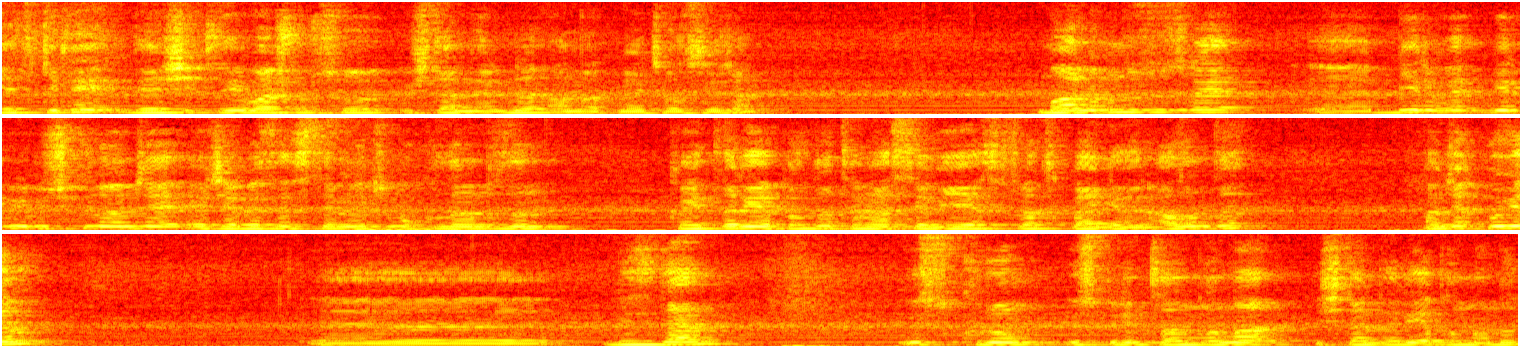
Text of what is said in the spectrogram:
yetkili değişikliği başvurusu işlemlerini anlatmaya çalışacağım. Malumunuz üzere bir ve bir, bir buçuk yıl önce EÇBS sistemine tüm okullarımızın kayıtları yapıldı. Temel seviyeye sıfır atık belgeleri alındı. Ancak bu yıl e, bizden üst kurum, üst birim tanımlama işlemleri yapılmamı,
